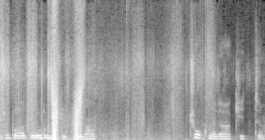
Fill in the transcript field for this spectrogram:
Acaba doğru mu dedi lan? Çok merak ettim.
